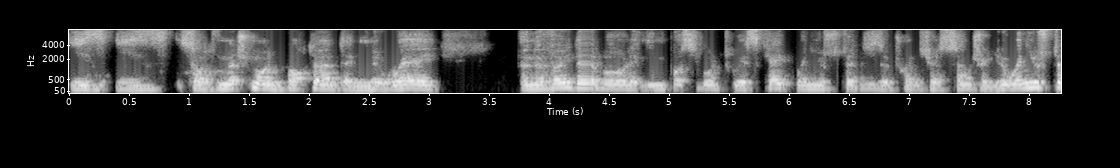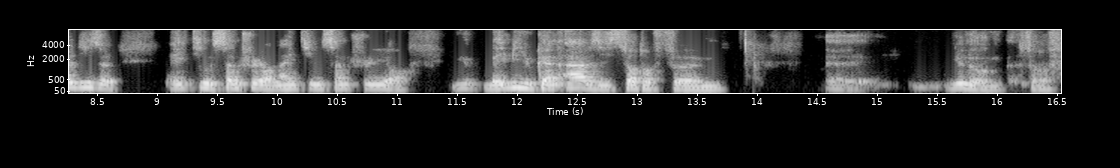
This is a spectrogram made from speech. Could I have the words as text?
is, is sort of much more important and in a way unavoidable and impossible to escape when you study the 20th century. You know, when you study the 18th century or 19th century, or you, maybe you can have this sort of um, uh, you know, sort of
